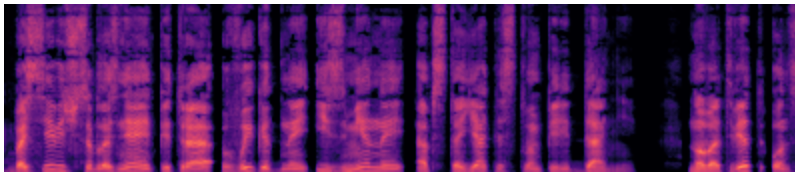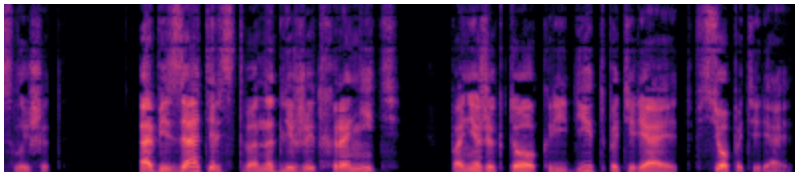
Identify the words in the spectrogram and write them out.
Басевич соблазняет Петра выгодной изменой обстоятельствам перед Данией, но в ответ он слышит Обязательства надлежит хранить, понеже кто кредит потеряет, все потеряет.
